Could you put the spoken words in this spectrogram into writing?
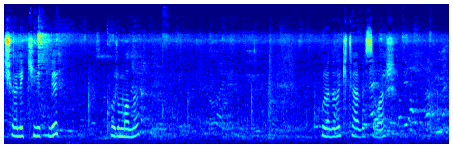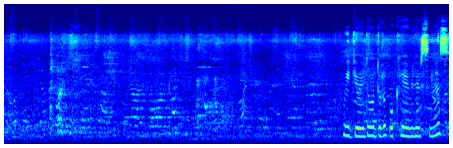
Şöyle kilitli, korumalı. Burada da kitabesi var. Videoyu durdurup okuyabilirsiniz.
